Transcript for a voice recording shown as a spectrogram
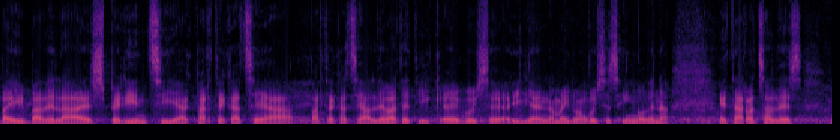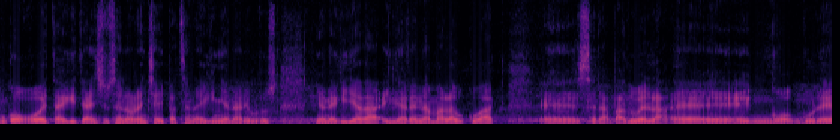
bai badela esperientziak partekatzea, partekatzea alde batetik, eh? goize, hilaen amairuan goizez egingo dena, eta arratsaldez gogoeta egitea hain zuzen orentsa aipatzen eginen ari buruz, nion egila da, hilaren amalaukoak e, zera baduela, e, gure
